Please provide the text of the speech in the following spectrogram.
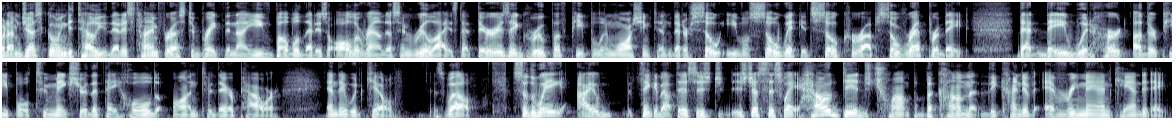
but I'm just going to tell you that it's time for us to break the naive bubble that is all around us and realize that there is a group of people in Washington that are so evil, so wicked, so corrupt, so reprobate that they would hurt other people to make sure that they hold on to their power and they would kill as well. So the way I think about this is, is just this way. How did Trump become the kind of everyman candidate?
